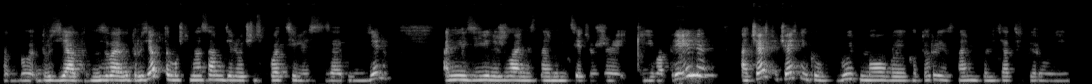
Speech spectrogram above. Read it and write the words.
как бы друзья, называю их друзья, потому что мы на самом деле очень сплотились за эту неделю. Они изъявили желание с нами лететь уже и в апреле, а часть участников будет новые, которые с нами полетят впервые.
